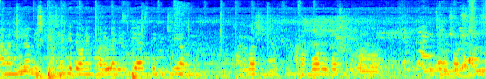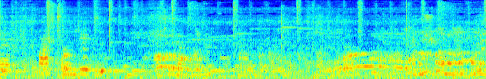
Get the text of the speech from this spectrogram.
আমার নিরামিষ খিচুড়ি খেতে অনেক ভালো লাগে, পেঁয়াজ দিয়ে খিচুড়ি আমি ভালোবাসি না, আমার বড় পছন্দ করে। এর জন্য সবসময় আমরা পাঁচ ফোড়ন দিয়ে খিচুড়ি রান্না করি। এখন শুকনো লঙ্কা ফোড়ন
